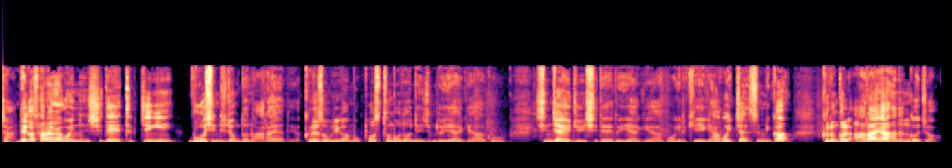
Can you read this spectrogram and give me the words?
자, 내가 살아가고 있는 시대의 특징이 무엇인지 정도는 알아야 돼요. 그래서 우리가 뭐 포스트 모더니즘도 이야기하고 신자유주의 시대도 이야기하고 이렇게 얘기하고 있지 않습니까? 그런 걸 알아야 하는 거죠.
